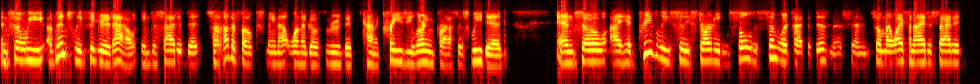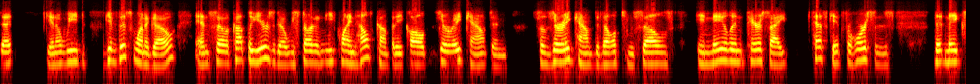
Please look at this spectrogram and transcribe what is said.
And so we eventually figured it out and decided that some other folks may not want to go through the kind of crazy learning process we did. And so I had previously started and sold a similar type of business. And so my wife and I decided that, you know, we'd give this one a go. And so a couple of years ago, we started an equine health company called Zero Egg Count. And So Zero Egg Count develops themselves a mail-in parasite test kit for horses that makes,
